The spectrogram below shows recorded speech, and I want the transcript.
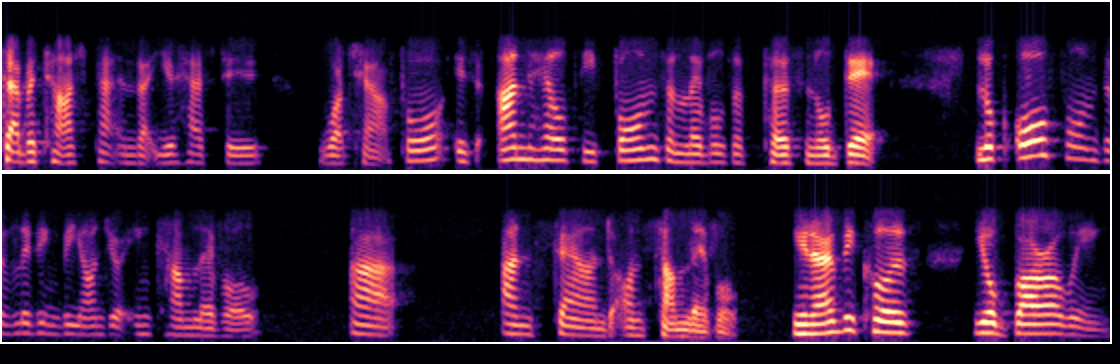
sabotage pattern that you have to watch out for is unhealthy forms and levels of personal debt. Look, all forms of living beyond your income level are unsound on some level, you know, because you're borrowing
